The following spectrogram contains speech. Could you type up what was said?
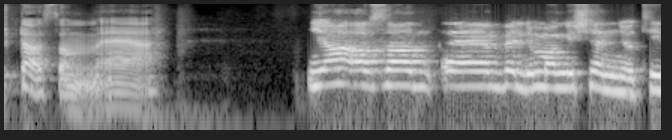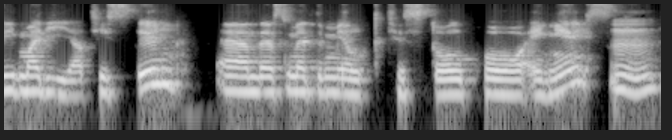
Urter som er Ja, altså eh, Veldig mange kjenner jo til mariatistel, eh, det som heter milk tistel på engelsk. mm.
